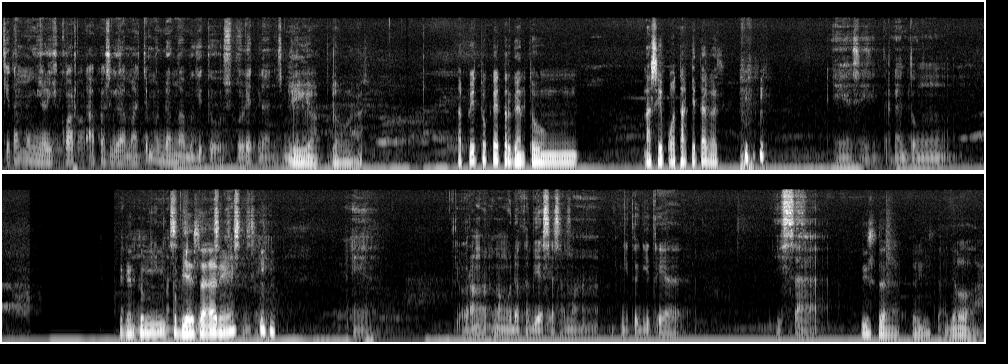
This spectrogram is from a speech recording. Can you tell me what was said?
kita mau milih chord apa segala macam udah nggak begitu sulit dan sebenarnya. Iya jelas. Tapi itu kayak tergantung nasib otak kita gak sih? Iya sih tergantung tergantung ini masing- kebiasaan ya. iya. Orang emang udah kebiasa sama gitu-gitu ya bisa. Bisa bisa jelas.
